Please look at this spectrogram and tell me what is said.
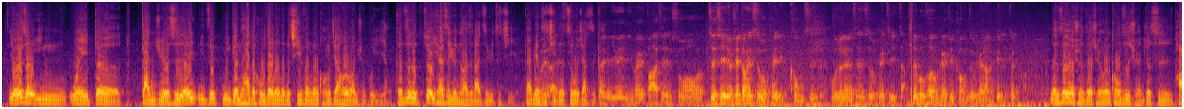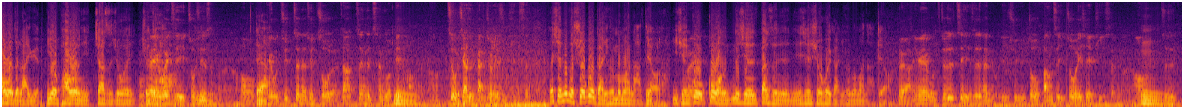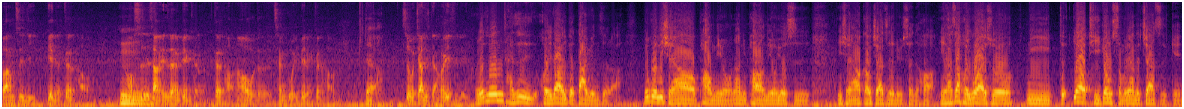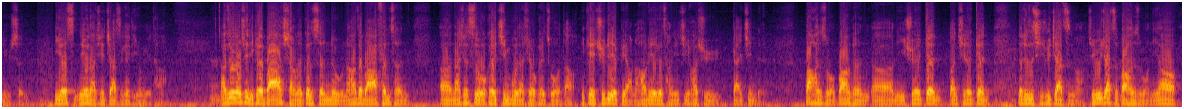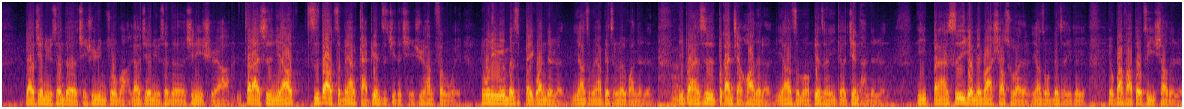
有一种隐微的感觉是，哎、欸，你这你跟他的互动的那个气氛跟框架会完全不一样。可这个最一开始源头还是来自于自己，改变自己的自我价值感。对，因为你会发现说，这些有些东西是我可以控制的，我的人生是我可以自己掌，这部分我可以去控制，我可以让它变得更好。人生有选择权跟控制权，就是 power 的来源。你有 power，你价值就会觉得好。我可以为自己做些什么。嗯对啊，给我去真的去做了，然后真的成果变好了，然后自我价值感就一直提升，而且那个羞愧感也会慢慢拿掉了。以前过过往那些伴随你的你那些羞愧感，也会慢慢拿掉。对啊，因为我就是自己是很努力去做，帮自己做一些提升嘛，然后就是帮自己变得更好，然后事实上也是真的变可能更好，然后我的成果也变得更好。对啊，自我价值感会一直累。我觉得这边还是回到一个大原则啦。如果你想要泡妞，那你泡妞又是。你想要高价值的女生的话，你还是要回过来说，你的要提供什么样的价值给女生？你有你有哪些价值可以提供给她？嗯，那这些东西你可以把它想得更深入，然后再把它分成，呃，哪些是我可以进步，哪些我可以做得到？你可以去列表，然后列一个长期计划去改进的。包含什么？包含可能呃，你学 gain 短期的 gain，那就是情绪价值嘛。情绪价值包含什么？你要。了解女生的情绪运作嘛，了解女生的心理学啊。再来是你要知道怎么样改变自己的情绪和氛围。如果你原本是悲观的人，你要怎么样变成乐观的人？你本来是不敢讲话的人，你要怎么变成一个健谈的人？你本来是一个没办法笑出来的人，你要怎么变成一个有办法逗自己笑的人？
